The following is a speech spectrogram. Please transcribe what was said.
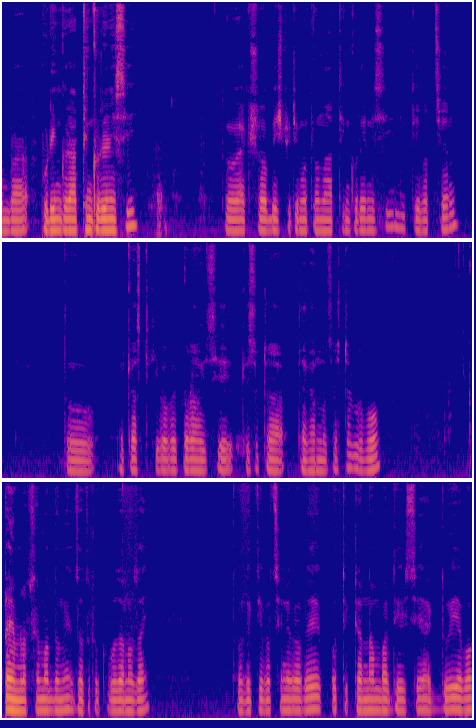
আমরা পুডিং করে আর্থিং করে নিছি। তো একশো বিশ ফিটের মতন আর্থিং করে নিছি দেখতে পাচ্ছেন। তো এই কাজটি কীভাবে করা হয়েছে কিছুটা দেখানোর চেষ্টা করব। টাইম ল্যাপসের মাধ্যমে যতটুকু বোঝানো যায়। তো দেখতে পাচ্ছেন এভাবে প্রত্যেকটার নাম্বার দেওয়া হয়েছে এক, দুই এবং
